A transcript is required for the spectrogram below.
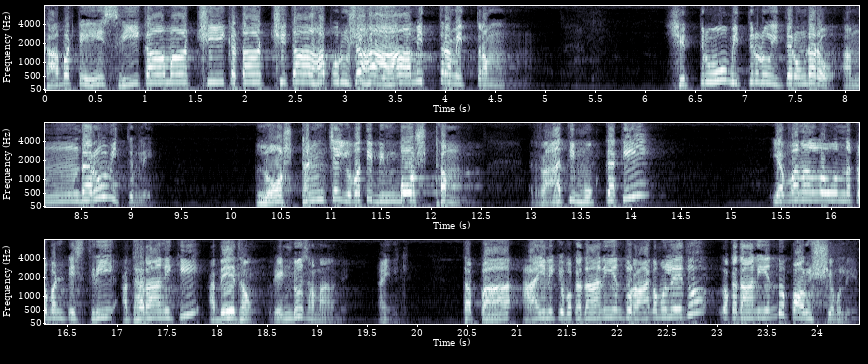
కాబట్టి శ్రీకామాక్షి కటాక్షితా పురుష మిత్రమిత్రం. శత్రువు మిత్రుడు ఇద్దరు ఉండరు అందరూ మిత్రులే. లోష్టంచ యువతి బింబోష్టం. రాతి ముక్కకి యవ్వనంలో ఉన్నటువంటి స్త్రీ అధరానికి అభేదం. రెండూ సమానమే ఆయనకి. తప్ప ఆయనకి ఒకదాని ఎందు రాగము లేదు ఒకదాని ఎందు పారుష్యము లేదు.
